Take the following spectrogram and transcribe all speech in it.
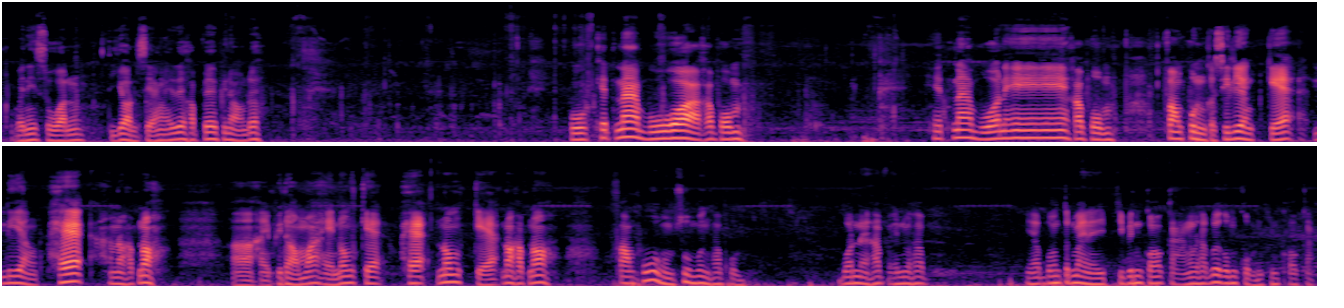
เข้าไปในสวนที่ย้อนเสียงเลยด้อครับเด้อพี่น้องเด้อปลูกเห็ดหน้าบัวครับผมเห็ดหน้าบัวนี่ครับผม ฟังปุ่นกับสิเลี้ยงแกะเลี้ยงแพะนะครับเนาะอ่าให้พี่น้องมาให้นมแกะแพะนมแกะเนาะครับเนาะฟังพูดผมซูมเบิ่งครับผมบนไหนครับเห็นไหมครับนี่ครับบนต้นไม้ไหนจะเป็นกอกลางนะครับเรื่องกลมๆเป็นกอกลาง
